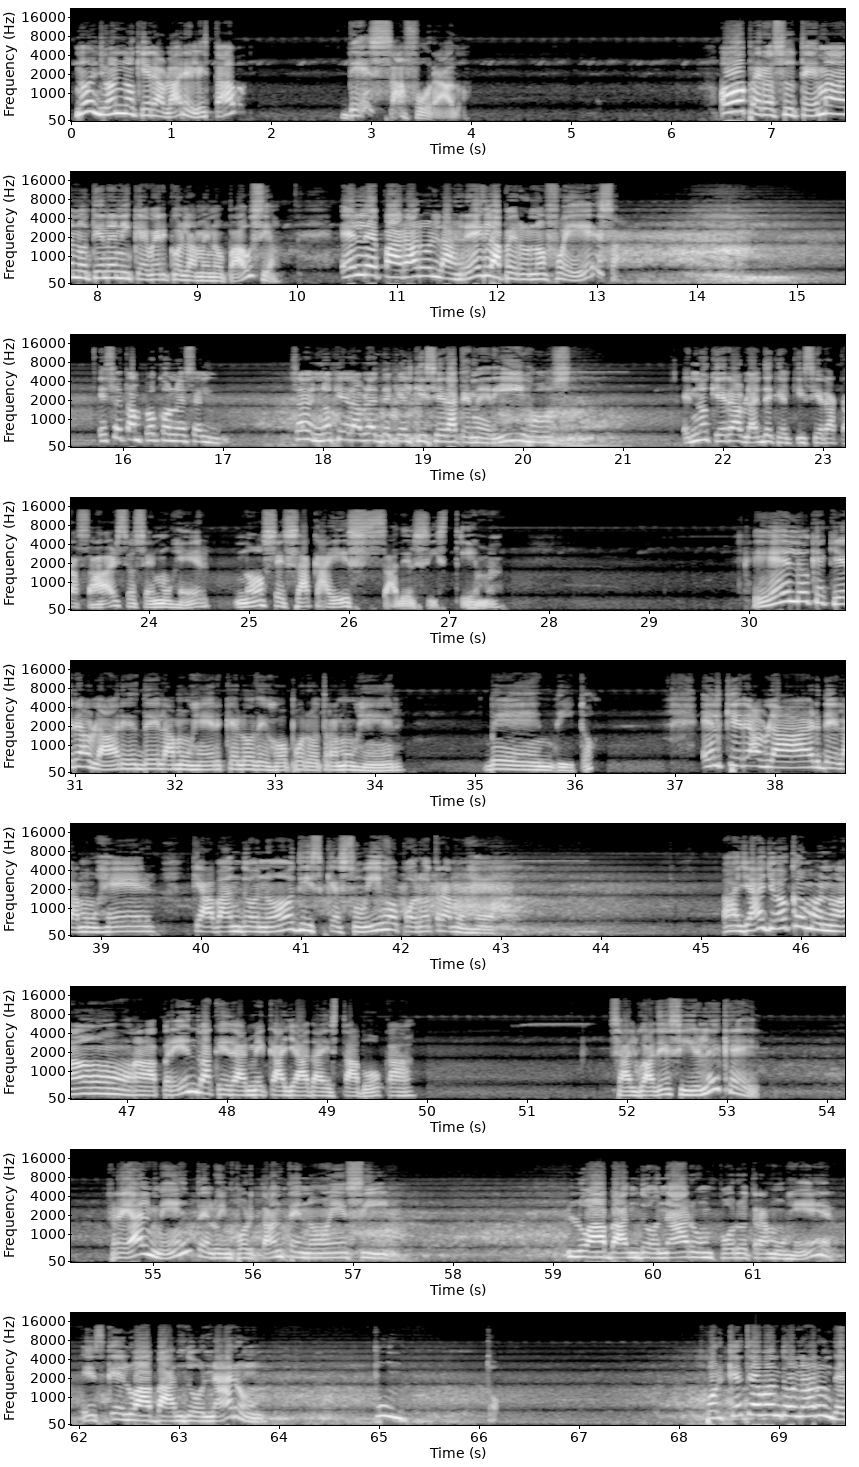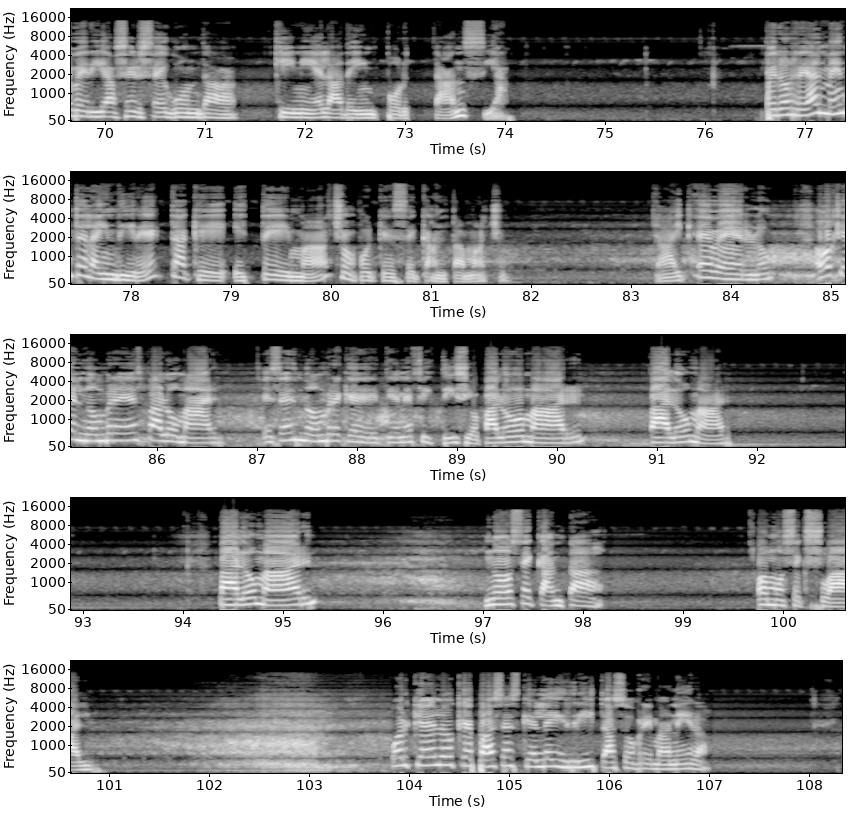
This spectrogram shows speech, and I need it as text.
No, John no quiere hablar, él está desaforado. Oh, pero su tema no tiene ni que ver con la menopausia él le pararon la regla, pero no fue esa. Ese tampoco no es el, ¿sabes? No quiere hablar de que él quisiera tener hijos. Él no quiere hablar de que él quisiera casarse o ser mujer. No se saca esa del sistema. Él lo que quiere hablar es de la mujer que lo dejó por otra mujer. Bendito. Él quiere hablar de la mujer que abandonó disque su hijo por otra mujer. Allá yo como no aprendo a quedarme callada esta boca. Salgo a decirle que realmente lo importante no es si lo abandonaron por otra mujer, es que lo abandonaron. Punto. ¿Por qué te abandonaron? Debería ser segunda quiniela de importancia. Pero realmente la indirecta que este macho, porque se canta macho. Hay que verlo. Oh, que el nombre es Palomar. Ese es el nombre que tiene ficticio. Palomar. Palomar. Palomar no se canta homosexual. Porque lo que pasa es que él le irrita sobremanera.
